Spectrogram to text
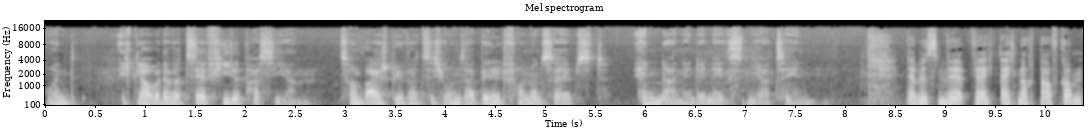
Und ich glaube, da wird sehr viel passieren. Zum Beispiel wird sich unser Bild von uns selbst ändern in den nächsten Jahrzehnten. Da müssen wir vielleicht gleich noch drauf kommen.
